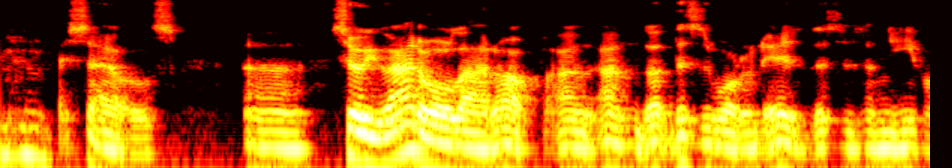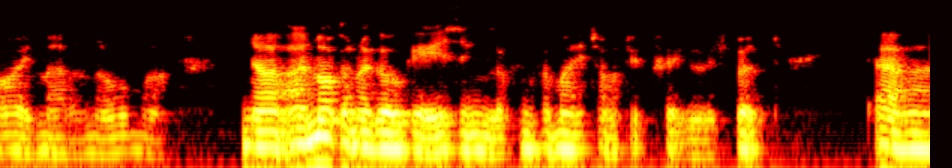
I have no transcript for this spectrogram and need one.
mm-hmm. cells. Uh, so you add all that up, and, and that, this is what it is. This is a nevoid melanoma. Now, I'm not going to go gazing looking for mitotic figures, but uh,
